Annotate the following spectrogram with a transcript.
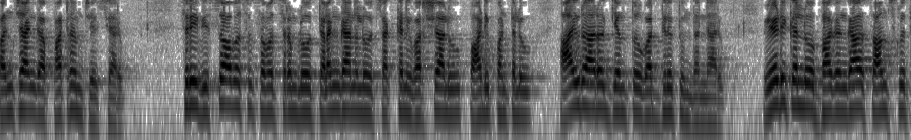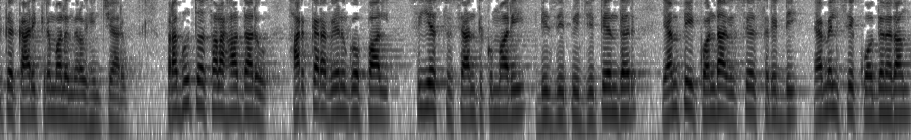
పంచాంగ పఠనం చేశారు. శ్రీ విశ్వావసు సంవత్సరంలో తెలంగాణలో చక్కని వర్షాలు పాడి పంటలు ఆయురారోగ్యంతో వర్ధిల్లుతుందన్నారు. వేడుకల్లో భాగంగా సాంస్కృతిక కార్యక్రమాలు నిర్వహించారు. ప్రభుత్వ సలహాదారు Harkara Venugopal CS Shantikumari DGP Jitender MP Konda Vishweshwarreddy MLC Kodandaram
